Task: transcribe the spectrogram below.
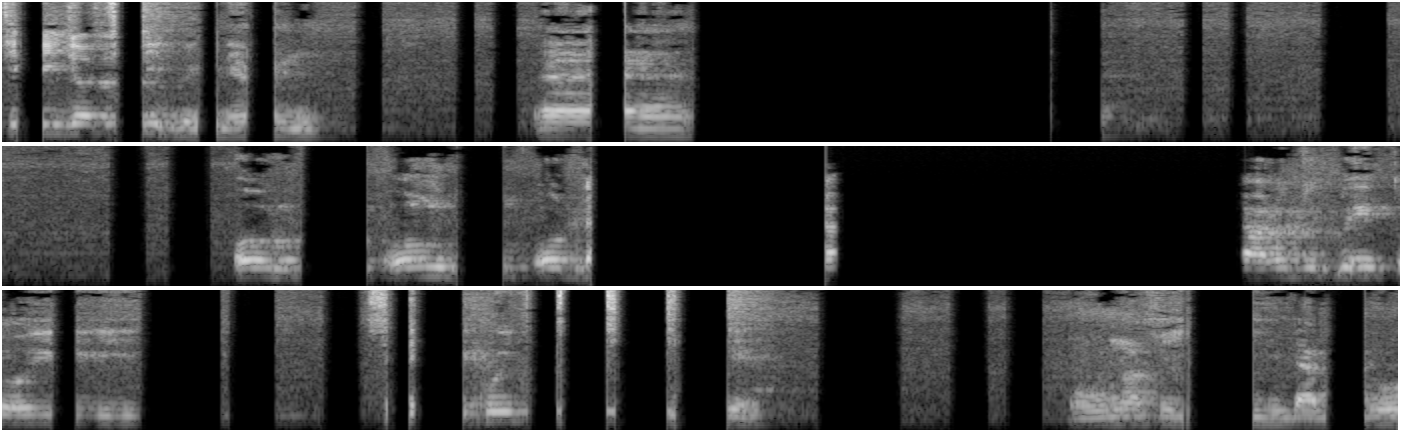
tí justice Benin mú ó ó ó dá lójú pé nítorí security ẹ̀ òun náà fi dá dúró.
